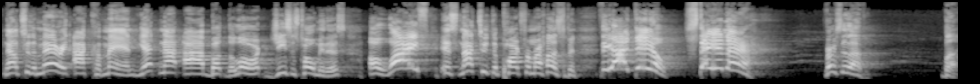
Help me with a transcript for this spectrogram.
now, to the married, I command, yet not I, but the Lord. Jesus told me this a wife is not to depart from her husband. The ideal, stay in there. Verse 11. But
